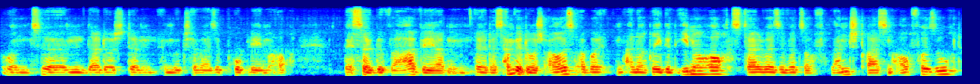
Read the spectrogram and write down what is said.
und ähm, dadurch dann möglicherweise Probleme auch besser gewahr werden. Äh, das haben wir durchaus, aber in aller Regel innerorts. Teilweise wird es auf Landstraßen auch versucht.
